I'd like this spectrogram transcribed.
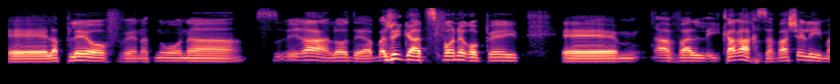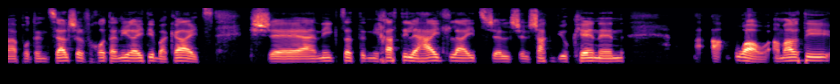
אה, לפלייאוף ונתנו עונה סבירה, לא יודע, בליגה הצפון אירופאית, אה, אבל עיקר האכזבה שלי מהפוטנציאל שלפחות אני ראיתי בקיץ, כשאני קצת נכנסתי ל highlights של, של שק ביוקנן, וואו, אמרתי,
